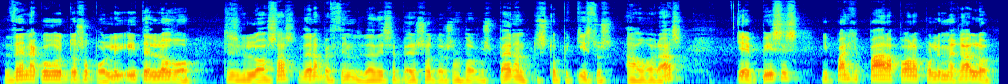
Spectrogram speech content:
δεν ακούγονται τόσο πολύ είτε λόγω της γλώσσας, δεν απευθύνονται δηλαδή σε περισσότερους ανθρώπους πέραν της τοπικής τους αγοράς, Και επίσης υπάρχει πάρα, πάρα πολύ μεγάλο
